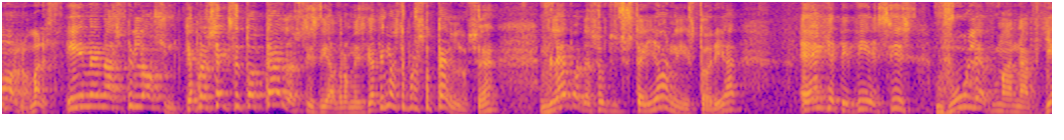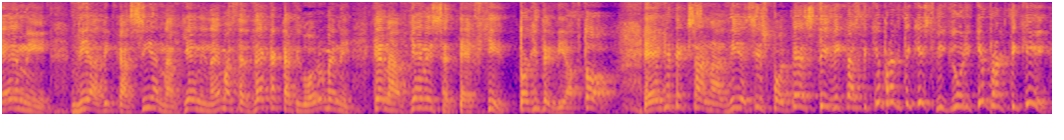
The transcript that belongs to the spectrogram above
μόνο, Μάλιστα. είναι να σπηλώσουν. Και προσέξτε το τέλος της διαδρομής, γιατί είμαστε προς το τέλος. Ε. Βλέποντας ότι τους τελειώνει η ιστορία, Έχετε δει εσείς βούλευμα να βγαίνει, διαδικασία να βγαίνει, να είμαστε 10 κατηγορούμενοι και να βγαίνει σε τεύχη; Το έχετε δει αυτό; Έχετε ξαναδεί εσείς ποτέ στη δικαστική πρακτική, στη δικηγορική πρακτική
